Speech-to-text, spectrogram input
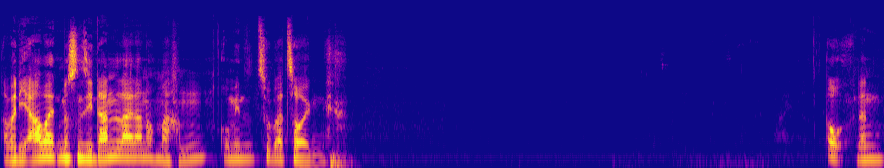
Aber die Arbeit müssen sie dann leider noch machen, um ihn zu überzeugen. Oh, dann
